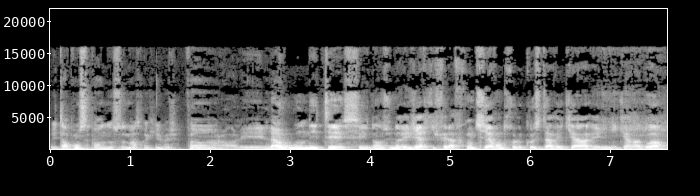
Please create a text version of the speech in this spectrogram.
Les tarpons, c'est pas un osomatre qui les pêche? Enfin. Alors les, là où on était, c'est dans une rivière qui fait la frontière entre le Costa Rica et le Nicaragua.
